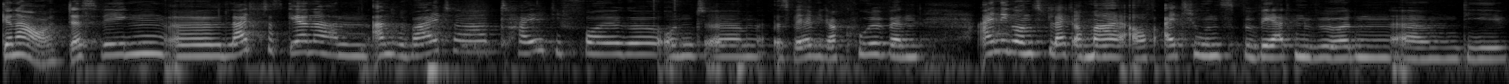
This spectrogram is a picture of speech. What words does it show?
genau, deswegen äh, leitet das gerne an andere weiter, teilt die Folge und ähm, es wäre wieder cool, wenn einige uns vielleicht auch mal auf iTunes bewerten würden, ähm, die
